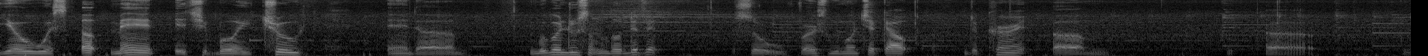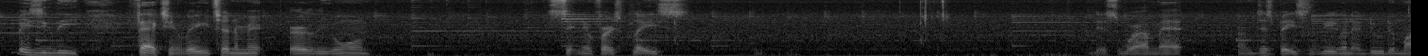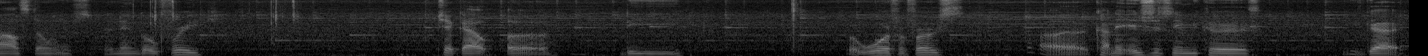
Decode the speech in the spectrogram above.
Yo, what's up, man? It's your boy Truth, and um, we're gonna do something a little different. So first, we're gonna check out the current, um, uh, basically faction raid tournament early on. Sitting in first place. This is where I'm at. I'm just basically gonna do the milestones and then go free. Check out uh the reward for first. Uh kinda interesting because you got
